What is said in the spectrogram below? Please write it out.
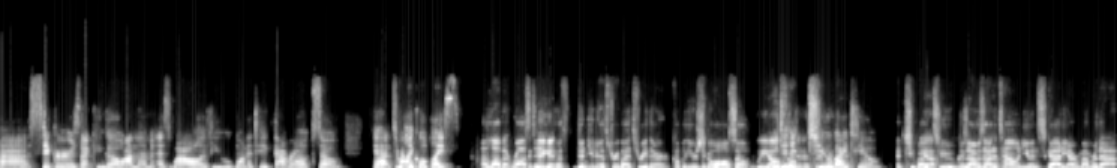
uh, stickers that can go on them as well if you want to take that route. So, yeah, it's a really cool place. I love it, Ross. Didn't you, a, didn't you, do a, three by three there a couple years ago? Also, we also we did, did a two by two. A two by yeah. two because I was out of town. You and Scotty, I remember that.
